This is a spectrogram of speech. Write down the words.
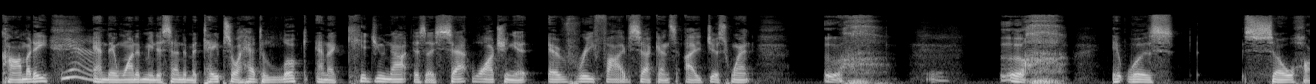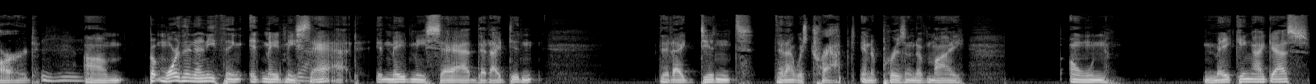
comedy. Yeah. And they wanted me to send him a tape. So I had to look and I kid you not, as I sat watching it every five seconds, I just went, ugh, ugh. It was so hard. Mhm. Um, but more than anything, it made me Yeah. sad. It made me sad that I didn't, that I didn't, that I was trapped in a prison of my own making, I guess.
